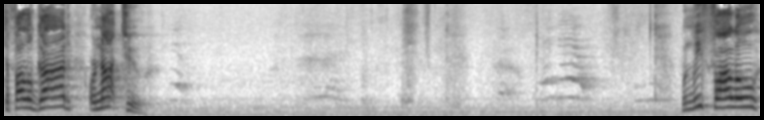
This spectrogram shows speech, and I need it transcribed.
to follow God or not to. When we follow,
